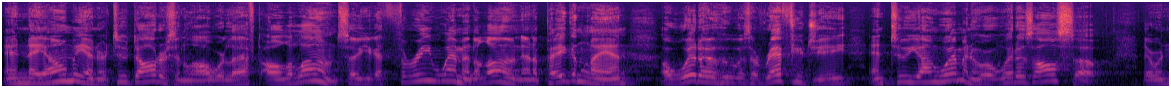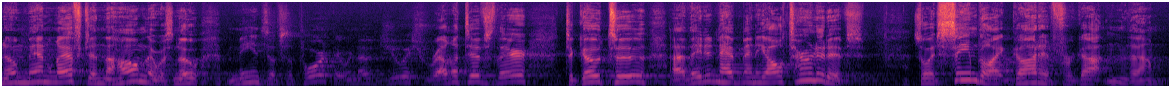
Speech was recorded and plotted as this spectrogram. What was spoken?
And Naomi and her two daughters in law were left all alone. So you got three women alone in a pagan land, a widow who was a refugee, and two young women who were widows also. There were no men left in the home. There was no means of support. There were no Jewish relatives there to go to. Uh, they didn't have many alternatives. So it seemed like God had forgotten them.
